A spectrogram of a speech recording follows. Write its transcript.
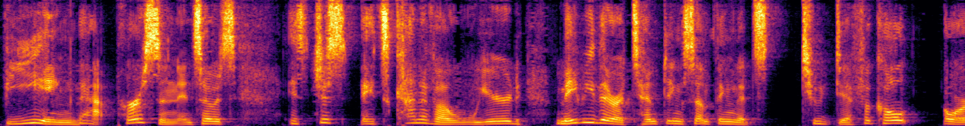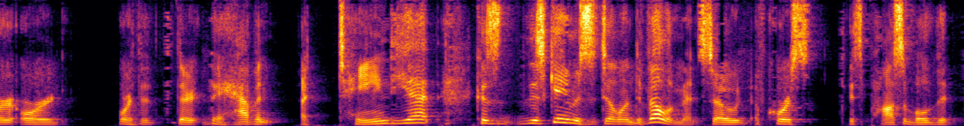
being that person. And so it's it's just it's kind of a weird maybe they're attempting something that's too difficult or or or that they haven't attained yet because this game is still in development. So of course it's possible that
